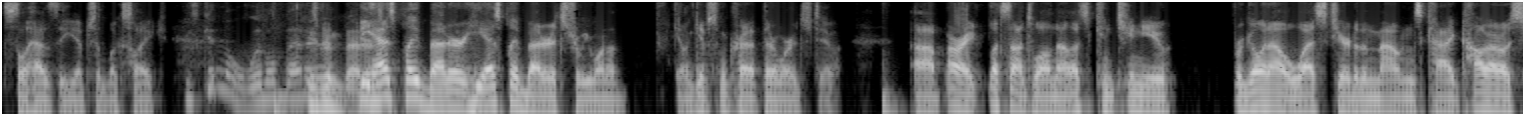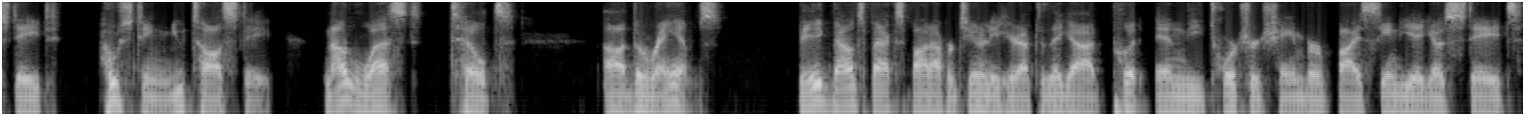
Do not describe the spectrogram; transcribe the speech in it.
still has the yips, it looks like. He's getting a little better. He's been better. He has played better. He has played better. It's true. We want to you know give some credit there where it's due. Uh, all right, let's not dwell now. Let's continue. We're going out west here to the mountains. Ky, Colorado State hosting Utah State. Mountain West tilt. Uh, the Rams, big bounce back spot opportunity here after they got put in the torture chamber by San Diego State.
